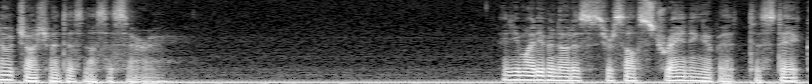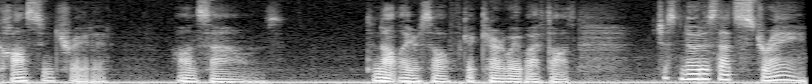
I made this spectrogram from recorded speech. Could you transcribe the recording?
No judgment is necessary. And you might even notice yourself straining a bit to stay concentrated on sounds, to not let yourself get carried away by thoughts. Just notice that strain,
